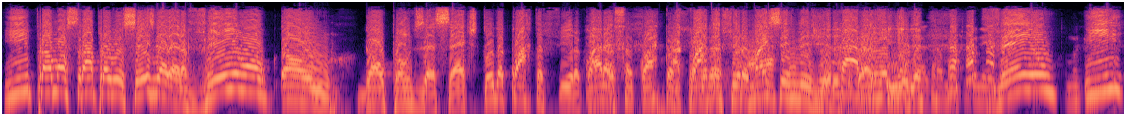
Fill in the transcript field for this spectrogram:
E para mostrar para vocês, galera, venham ao, ao Galpão 17 toda quarta-feira. Cara, quarta- essa quarta-feira. a quarta-feira mais tá- cervejeira de Caramba, Brasília. Mas é. Venham e,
